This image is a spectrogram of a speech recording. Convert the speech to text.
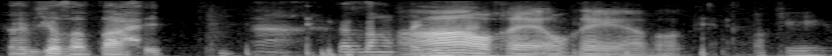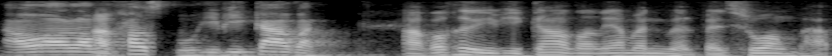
แล้วพี่ก็สตายอะก็ต้องไปอ่าดูโอเคโอเคครับโอเคเอาเอาเรามาเข้าสู่ EP เก้าก่อนอ่าก็คือ EP เก้าตอนเนี้ยมันเหมือนเป็นช่วงแบบ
